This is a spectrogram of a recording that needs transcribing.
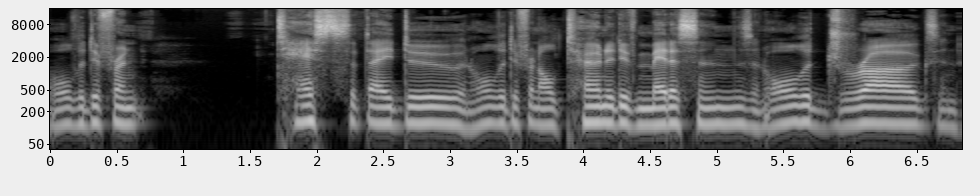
all the different tests that they do and all the different alternative medicines and all the drugs and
